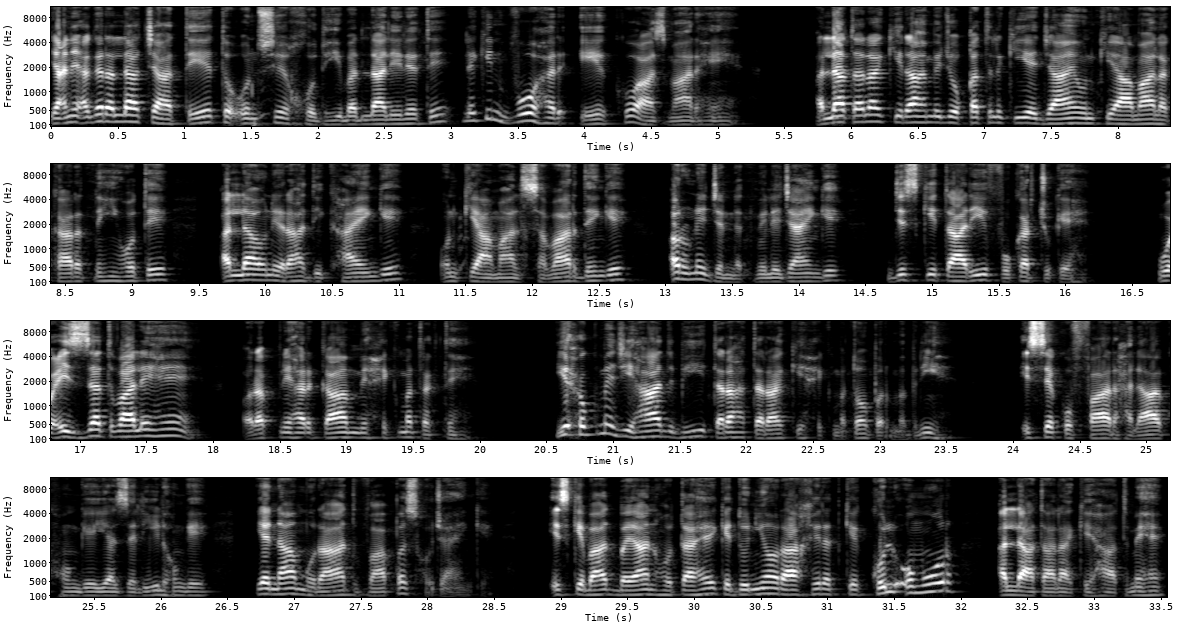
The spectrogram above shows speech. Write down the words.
یعنی اگر اللہ چاہتے تو ان سے خود ہی بدلا لے لیتے، لیکن وہ ہر ایک کو آزما رہے ہیں۔ اللہ تعالیٰ کی راہ میں جو قتل کیے جائیں، ان کے اعمال اکارت نہیں ہوتے۔ اللہ انہیں راہ دکھائیں گے، ان کے اعمال سوار دیں گے اور انہیں جنت میں لے جائیں گے، جس کی تعریف وہ کر چکے ہیں۔ وہ عزت والے ہیں اور اپنے ہر کام میں حکمت رکھتے ہیں۔ یہ حکم جہاد بھی طرح طرح کی حکمتوں پر مبنی ہے۔ اس سے کفار ہلاک ہوں گے یا ذلیل ہوں گے یا نامراد واپس ہو جائیں گے۔ اس کے بعد بیان ہوتا ہے کہ دنیا اور آخرت کے کل امور اللہ تعالیٰ کے ہاتھ میں ہے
